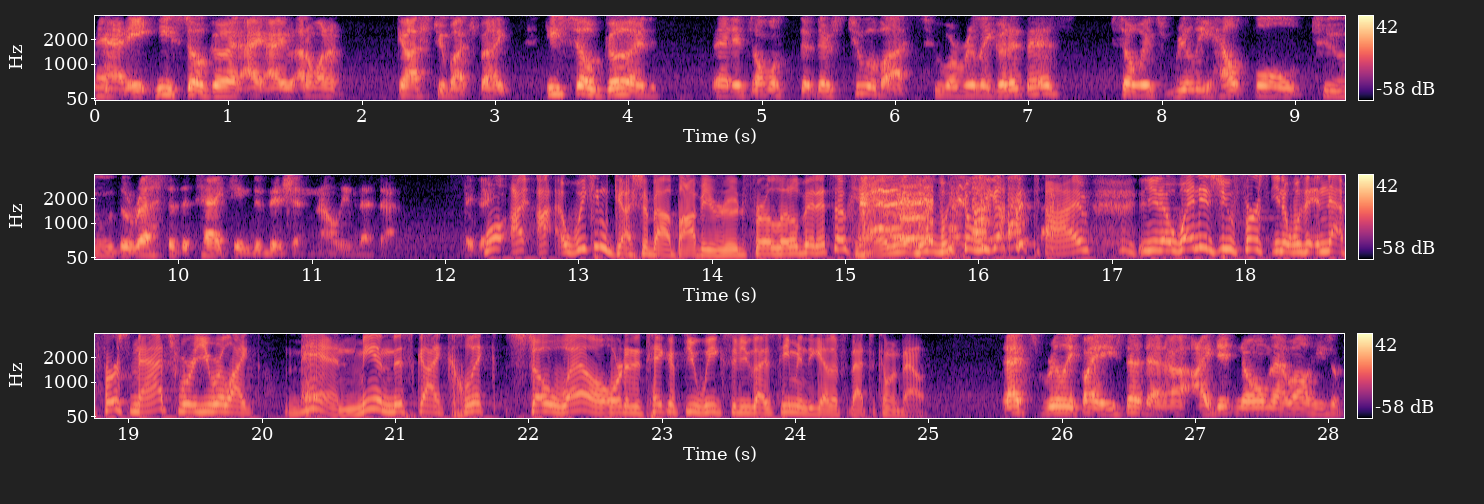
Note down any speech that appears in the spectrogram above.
man, he, he's so good. I I, I don't want to gush too much, but like, he's so good that it's almost there's two of us who are really good at this so it's really helpful to the rest of the tag team division. And I'll leave it at that. I well, I, I, we can gush about Bobby Roode for a little bit. It's okay. we, we, we, got the time. You know, when did you first, you know, was it in that first match where you were like, man, me and this guy click so well, or did it take a few weeks of you guys teaming together for that to come about? That's really funny you said that. Uh, I didn't know him that well. He's a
